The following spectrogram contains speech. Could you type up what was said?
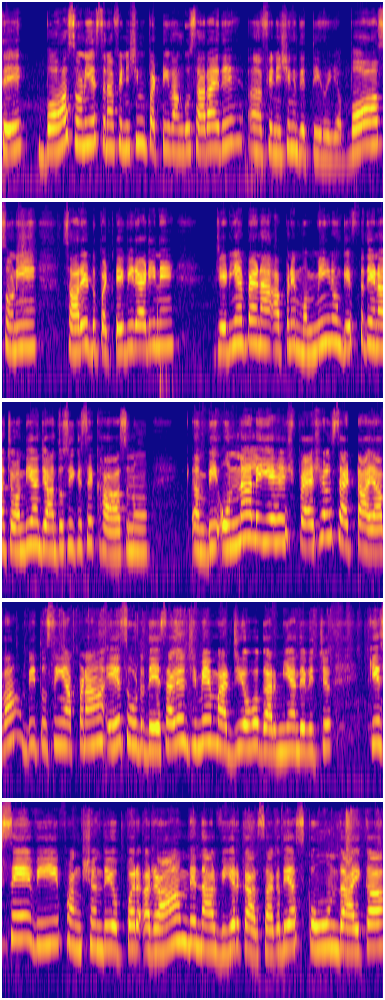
ਤੇ ਬਹੁਤ ਸੋਹਣੀ ਇਸ ਤਰ੍ਹਾਂ ਫਿਨਿਸ਼ਿੰਗ ਪੱਟੀ ਵਾਂਗੂ ਸਾਰਾ ਇਹਦੇ ਫਿਨਿਸ਼ਿੰਗ ਦਿੱਤੀ ਹੋਈ ਆ। ਬਹੁਤ ਸੋਹਣੀ, ਸਾਰੇ ਦੁਪੱਟੇ ਵੀ ਰੈਡੀ ਨੇ। ਜਿਹੜੀਆਂ ਭੈਣਾਂ ਆਪਣੇ ਮੰਮੀ ਨੂੰ ਗਿਫਟ ਦੇਣਾ ਚਾਹੁੰਦੀਆਂ ਜਾਂ ਤੁਸੀਂ ਕਿਸੇ ਖਾਸ ਨੂੰ ਵੀ ਉਹਨਾਂ ਲਈ ਇਹ ਸਪੈਸ਼ਲ ਸੈੱਟ ਆਇਆ ਵਾ, ਵੀ ਤੁਸੀਂ ਆਪਣਾ ਇਹ ਸੂਟ ਦੇ ਸਕਦੇ ਹੋ, ਜਿਵੇਂ ਮਰਜ਼ੀ ਉਹ ਗਰਮੀਆਂ ਦੇ ਵਿੱਚ ਕਿਸੇ ਵੀ ਫੰਕਸ਼ਨ ਦੇ ਉੱਪਰ ਆਰਾਮ ਦੇ ਨਾਲ ਵੀਅਰ ਕਰ ਸਕਦੇ ਆ ਸਕੂਨਦਾਇਕ ਆ,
